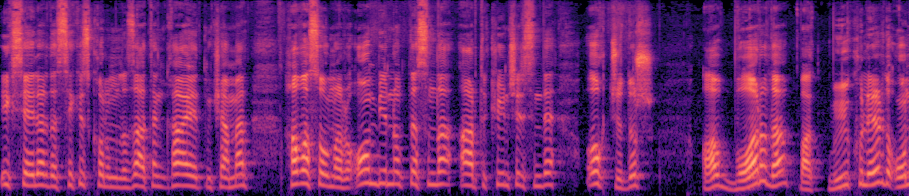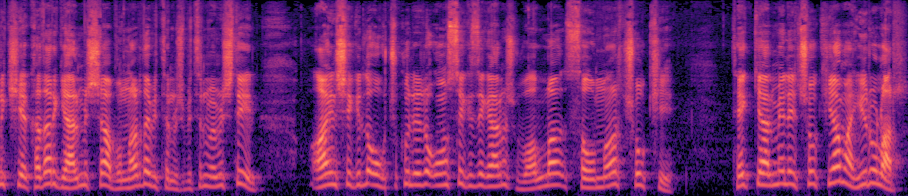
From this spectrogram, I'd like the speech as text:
X'ler de 8 konumunda zaten gayet mükemmel. Hava sonları 11 noktasında artık köyün içerisinde okçudur. Abi bu arada bak büyük kuleleri de 12'ye kadar gelmiş ya. Bunları da bitirmiş. Bitirmemiş değil. Aynı şekilde okçu kuleleri 18'e gelmiş. Valla savunmalar çok iyi. Tek gelmeyle çok iyi ama hero'lar.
